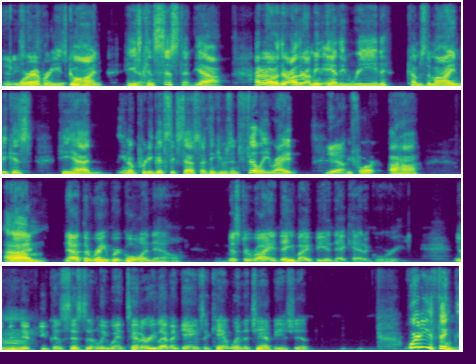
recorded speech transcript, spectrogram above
and he's wherever he's gone, he's yeah. consistent. Yeah. I don't know. Are there other, I mean, Andy Reid comes to mind because he had, you know, pretty good success. I think he was in Philly, right? Yeah. Before, uh huh. Um, now at the rate we're going now, Mr. Ryan Day might be in that category. If, mm. if you consistently win 10 or 11 games and can't win the championship. Where do you think?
